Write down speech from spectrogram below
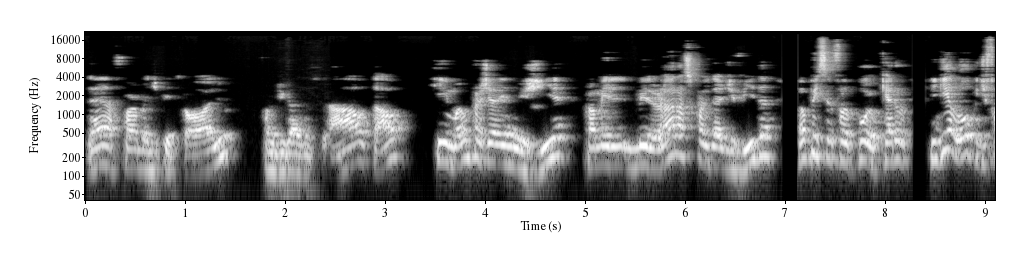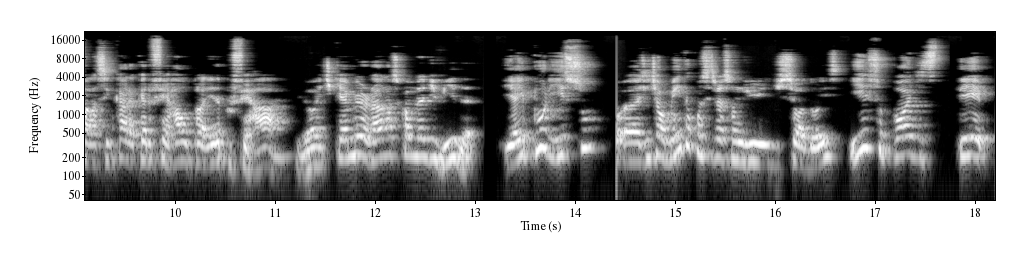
né, na forma de petróleo, forma de gás natural tal, queimamos para gerar energia, para me melhorar a nossa qualidade de vida. Não pensando, falando, pô, eu quero. Ninguém é louco de falar assim, cara, eu quero ferrar o planeta por ferrar. Entendeu? A gente quer melhorar a nossa qualidade de vida. E aí, por isso, a gente aumenta a concentração de, de CO2. Isso pode ter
